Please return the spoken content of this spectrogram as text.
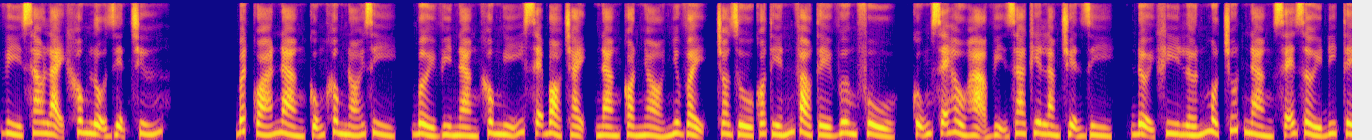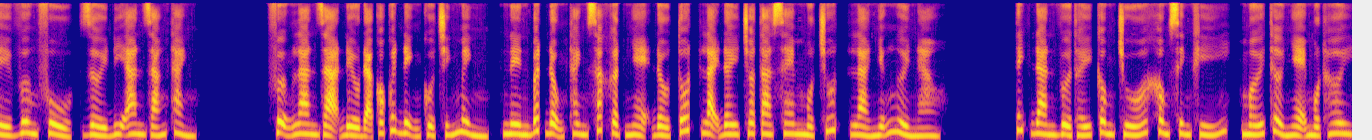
vì sao lại không lộ diện chứ? Bất quá nàng cũng không nói gì, bởi vì nàng không nghĩ sẽ bỏ chạy, nàng còn nhỏ như vậy, cho dù có tiến vào tề vương phủ, cũng sẽ hầu hạ vị gia kia làm chuyện gì, đợi khi lớn một chút nàng sẽ rời đi tề vương phủ, rời đi an giáng thành. Phượng Lan dạ đều đã có quyết định của chính mình, nên bất động thanh sắc gật nhẹ đầu tốt lại đây cho ta xem một chút là những người nào. Tích đan vừa thấy công chúa không sinh khí, mới thở nhẹ một hơi,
